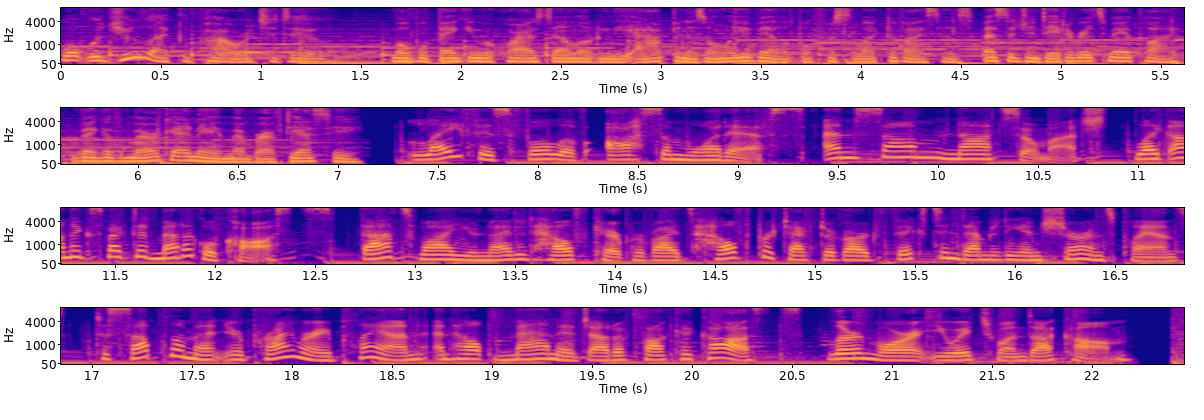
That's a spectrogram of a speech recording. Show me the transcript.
What would you like the power to do? Mobile banking requires downloading the app and is only available for select devices. Message and data rates may apply. Bank of America and a member FDIC. Life is full of awesome what ifs and some not so much, like unexpected medical costs. That's why United Healthcare provides Health Protector Guard fixed indemnity insurance plans to supplement your primary plan and help manage out of pocket costs. Learn more at uh1.com.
